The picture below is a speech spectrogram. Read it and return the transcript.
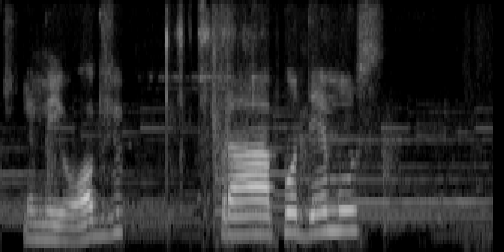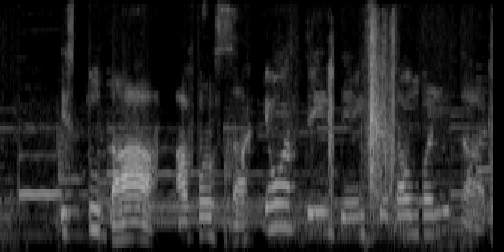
meio óbvio para podermos estudar, avançar, que é uma tendência da humanidade.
